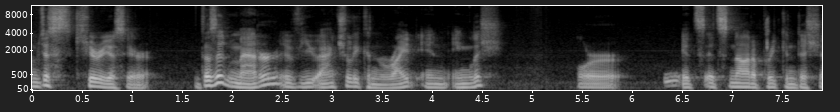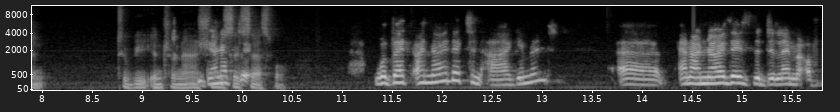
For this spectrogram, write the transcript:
I'm just curious here. Does it matter if you actually can write in English or it's, it's not a precondition to be internationally successful? To, well, that I know that's an argument uh, and I know there's the dilemma of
